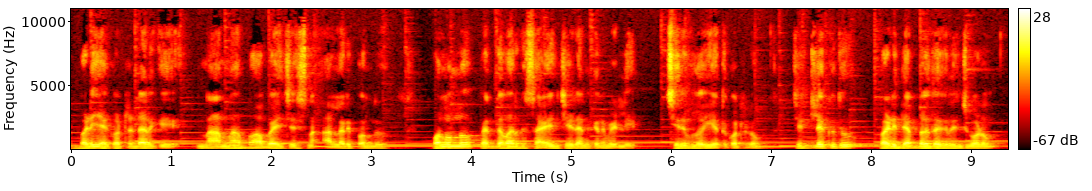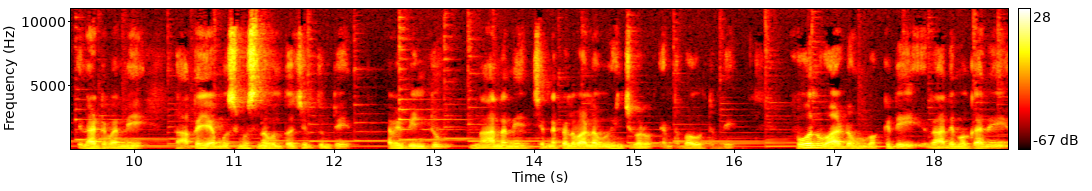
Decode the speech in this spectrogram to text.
బడి ఎగొట్టడానికి నాన్న బాబాయ్ చేసిన అల్లరి పనులు పొలంలో పెద్దవారికి సాయం చేయడానికని వెళ్ళి చెరువులో ఈత కొట్టడం చెట్లెక్కుతూ పడి దెబ్బలు తగిలించుకోవడం ఇలాంటివన్నీ తాతయ్య ముసిముసి నవ్వులతో చెబుతుంటే అవి వింటూ నాన్నని చిన్నపిల్లవాళ్ళ ఊహించుకోవడం ఎంత బాగుంటుంది? ఫోన్ వాడడం ఒక్కటి రాదేమో కానీ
